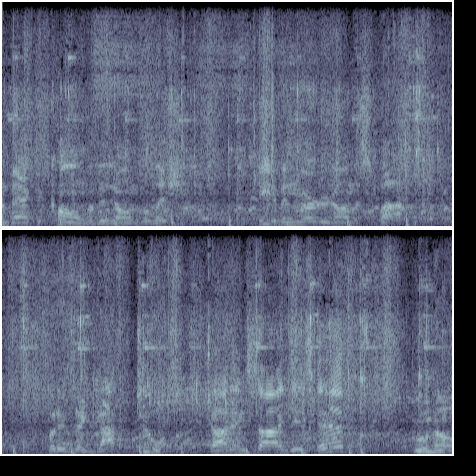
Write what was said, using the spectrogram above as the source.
gone back to Colm of his own volition. He'd have been murdered on the spot. But if they got to him, got inside his head, who knows?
